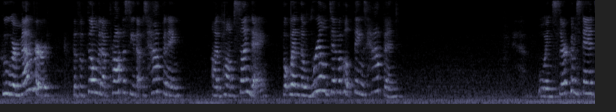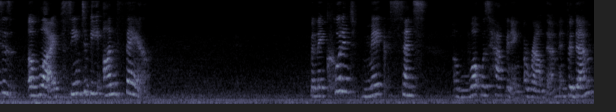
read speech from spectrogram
who remembered the fulfillment of prophecy that was happening on Palm Sunday, but when the real difficult things happened, when circumstances of life seemed to be unfair, when they couldn't make sense of what was happening around them. And for them,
